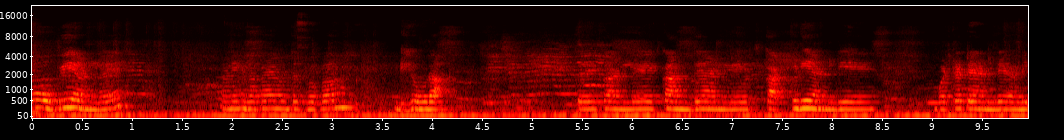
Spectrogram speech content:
कोबी आणलंय. आणि ह्याला काय म्हणतात बाबा? घेवडा. ते एक आणले कांदे आणले काकडी आणली आहे बटाटे आणले आणि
